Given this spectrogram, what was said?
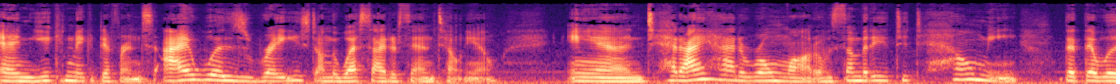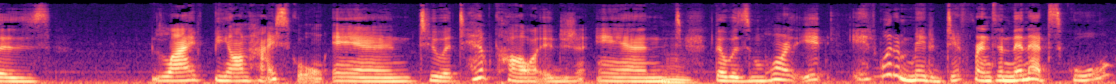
and you can make a difference. I was raised on the west side of San Antonio, and had I had a role model, somebody to tell me that there was life beyond high school and to attempt college and there was more it, it would have made a difference. And then at school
